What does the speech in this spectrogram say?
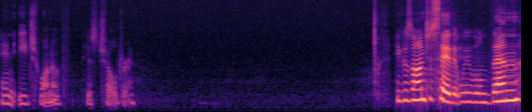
in each one of his children. He goes on to say that we will then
